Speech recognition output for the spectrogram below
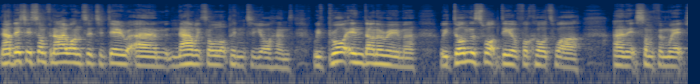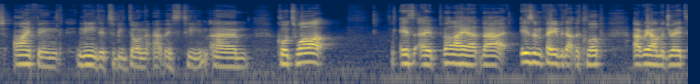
Now, this is something I wanted to do. Um, now it's all up into your hands. We've brought in Donnarumma. We've done the swap deal for Courtois, and it's something which I think needed to be done at this team. Um, Courtois is a player that isn't favoured at the club at Real Madrid.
